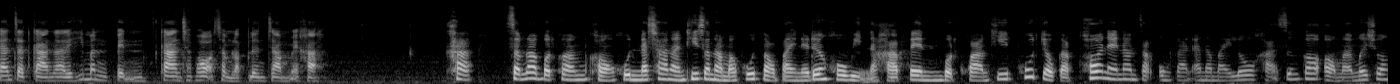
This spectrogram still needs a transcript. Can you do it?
การจัดการอะไรที่มันเป็นการเฉพาะสำหรับเรือนจำไหมคะ ค่ะสำหรับบทความของคุณนัชานันที่จะนำมาพูดต่อไปในเรื่องโควิดนะคะ เป็นบทความที่พูดเกี่ยวกับข้อแนะนำจากองค์การอนามัยโลกค่ะ ซึ่งก็ออกมาเมื่อช่วง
